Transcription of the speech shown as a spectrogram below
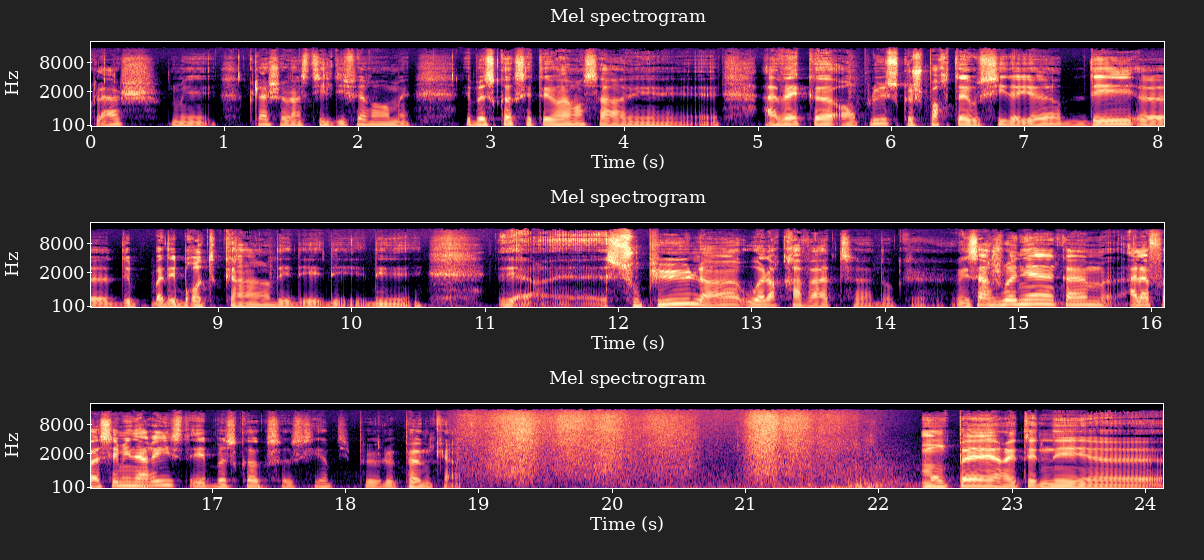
Clash. Mais Clash avait un style différent, mais les Buzzcocks c'était vraiment ça. Et, avec en plus que je portais aussi d'ailleurs des euh, des, bah, des brodequins, des des des, des, soupules hein, ou alors cravates. Donc, mais ça rejoignait à la fois séminariste et Buzzcocks aussi un petit peu le punk. hein. Mon père était né euh,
